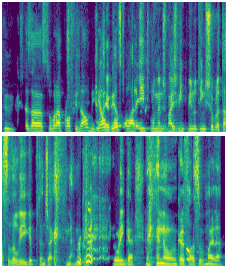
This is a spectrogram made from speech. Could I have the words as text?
que, que esteja a sobrar para o final, Miguel. Ah, eu Pedro. posso falar aí pelo menos mais 20 minutinhos sobre a taça da Liga, portanto já. Não, não quero, não brincar, não, não quero falar sobre mais nada.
